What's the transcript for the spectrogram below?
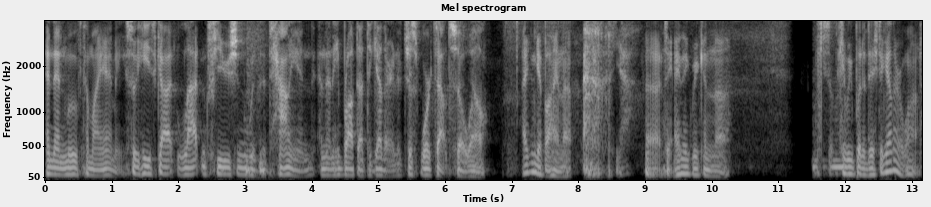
and then moved to Miami. So he's got Latin fusion with Italian, and then he brought that together, and it just works out so well. I can get behind that. Yeah. Uh, I think I think we can. Uh, can we put a dish together or what?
